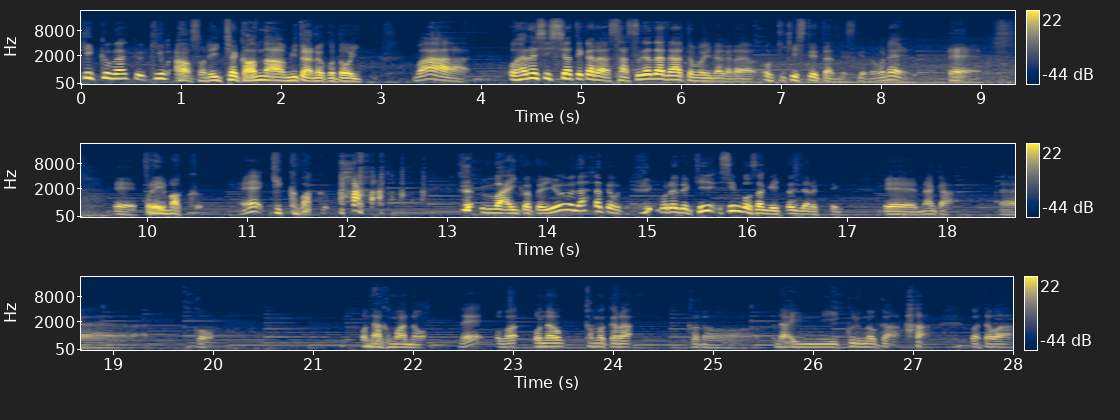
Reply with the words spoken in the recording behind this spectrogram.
キックバック、キックあ、それ言っちゃいかんな、みたいなことを言って、まあ、お話ししちゃってからさすがだなと思いながらお聞きしてたんですけどもね、えー、えー、プレイバック、えキックバック。うまいこと言うなと思って、これで、辛坊さんが言ったんじゃなくて、えー、なんか、えー、こう、お仲間の、ね、おば、お仲間からこの LINE に来るのか、または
